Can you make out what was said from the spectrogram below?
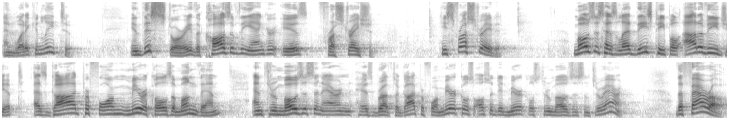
and what it can lead to. In this story, the cause of the anger is frustration. He's frustrated. Moses has led these people out of Egypt as God performed miracles among them and through Moses and Aaron, his brother. So God performed miracles, also did miracles through Moses and through Aaron. The Pharaoh,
